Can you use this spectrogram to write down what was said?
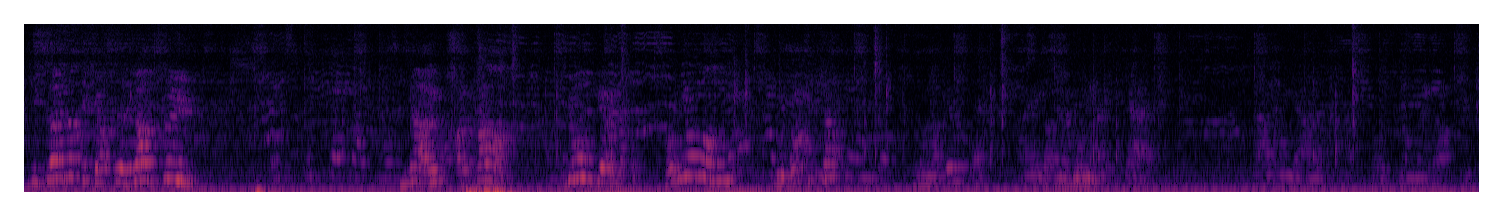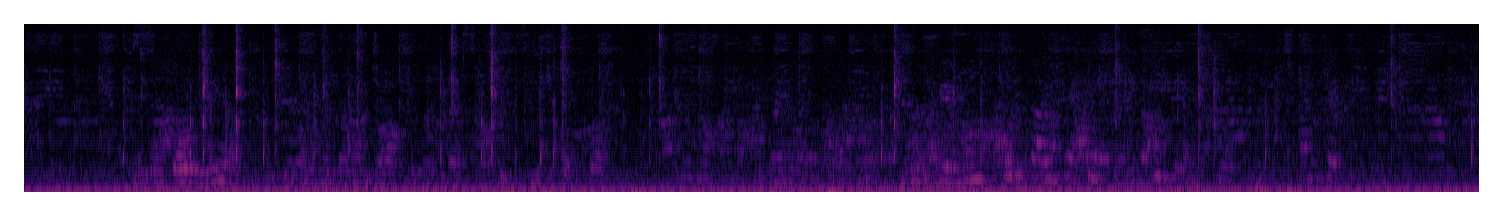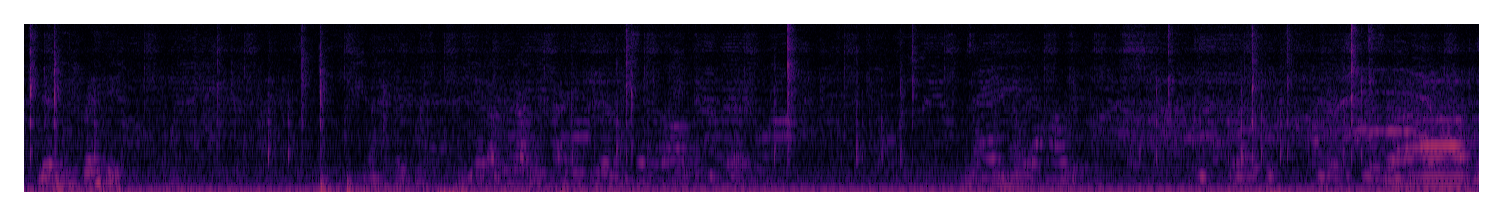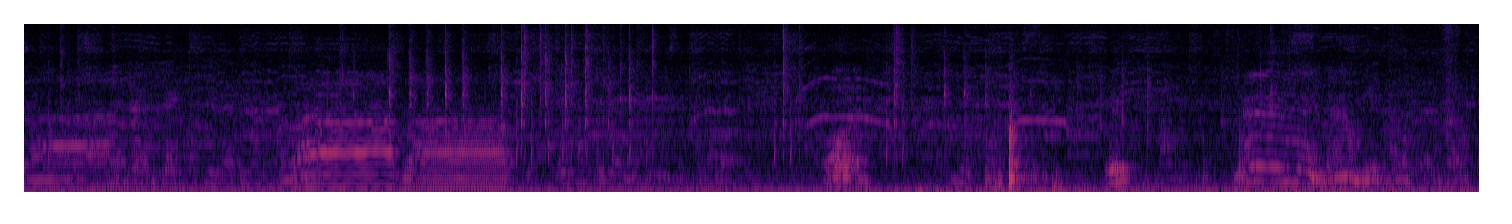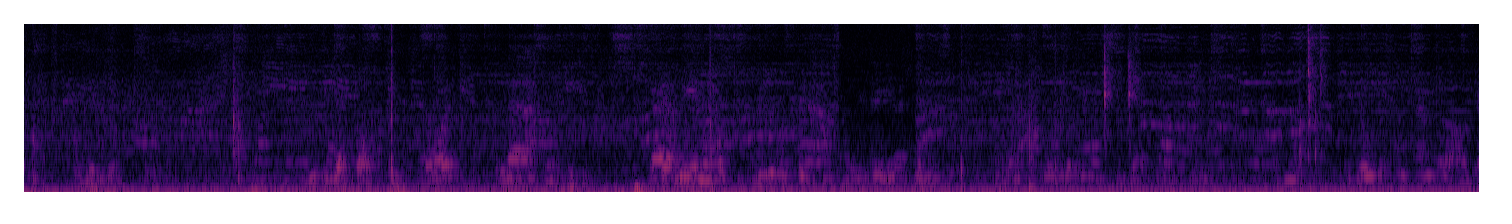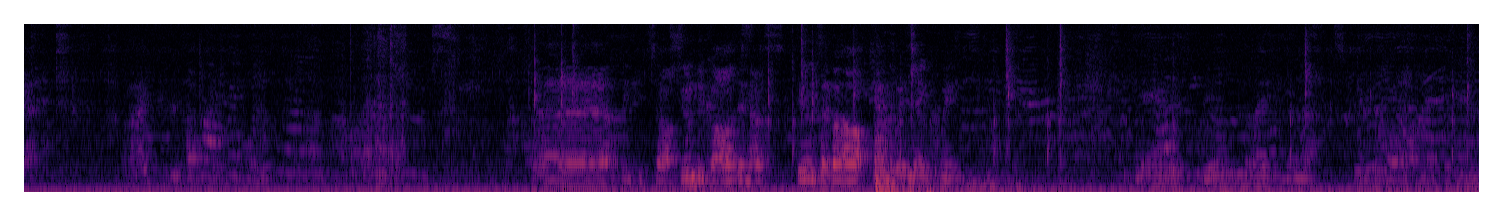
You've to go to the shop for the dog food. No, I can't. You're going the, from your mum, you got to shop. I'm not going there. I ain't got no money. The here? Yeah, you it. Blah, blah. Hey. You can get off, alright? Happening. Okay, I'm here now. You look what's been out. And we take it next one. When I have one, you get one. You go get some cancer, I'll get. Alright? 'Cause it's hot. Uh, I think it starts the undercard, then that's other about half ten the way they come in. Yeah, the older the later than that, the more hard they come in.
